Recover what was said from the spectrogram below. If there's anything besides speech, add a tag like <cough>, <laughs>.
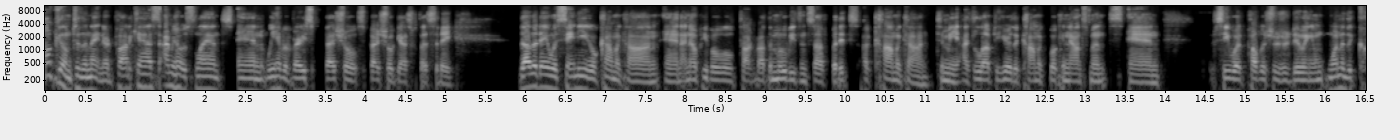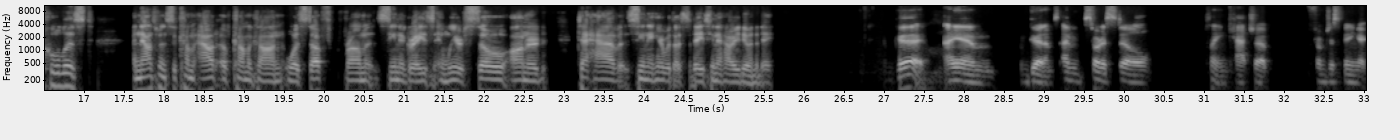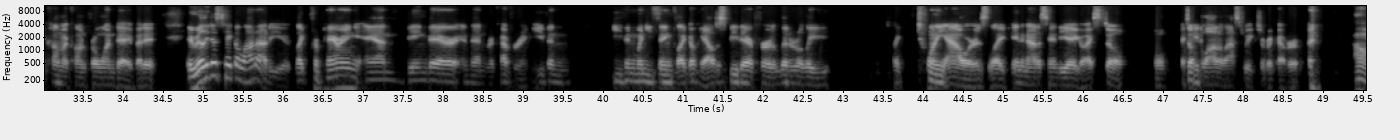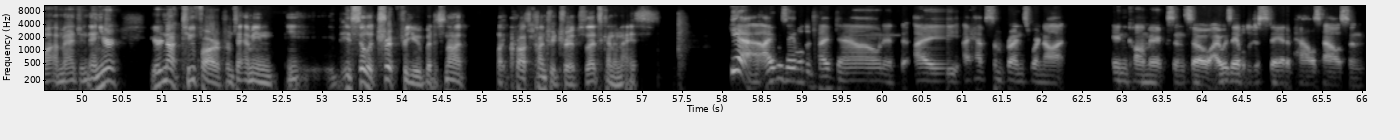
Welcome to the Night Nerd Podcast. I'm your host, Lance, and we have a very special, special guest with us today. The other day was San Diego Comic Con, and I know people will talk about the movies and stuff, but it's a Comic Con to me. I'd love to hear the comic book announcements and see what publishers are doing. And one of the coolest announcements to come out of Comic Con was stuff from Sina Grace, and we are so honored to have Sina here with us today. Sina, how are you doing today? Good. I am good. I'm I'm sort of still playing catch up from just being at Comic Con for one day, but it it really does take a lot out of you, like preparing and being there and then recovering. Even even when you think like, okay, I'll just be there for literally like 20 hours, like in and out of San Diego, I still I still need a lot of last week to recover. <laughs> oh, I imagine. And you're you're not too far from. I mean, it's still a trip for you, but it's not like cross country trip, so that's kind of nice yeah i was able to drive down and i i have some friends who are not in comics and so i was able to just stay at a pal's house and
